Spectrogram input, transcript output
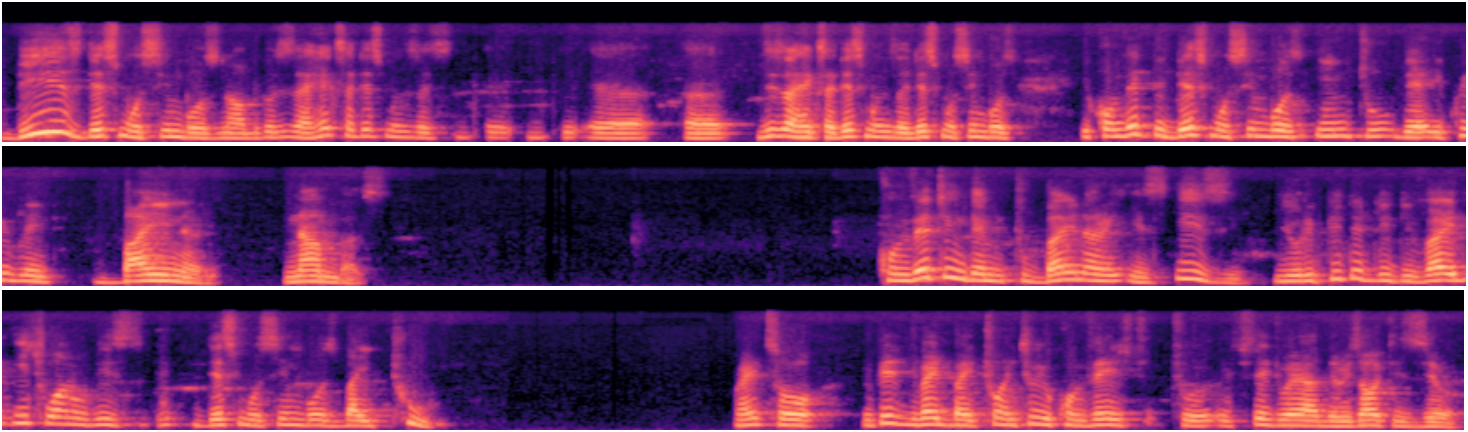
these decimal symbols now, because these are hexadecimal, are, uh, uh, these are hexadecimal, these are decimal symbols. You convert the decimal symbols into their equivalent binary numbers. Converting them to binary is easy. You repeatedly divide each one of these decimal symbols by two right? So Repeat divide by two until you converge to a stage where the result is zero.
